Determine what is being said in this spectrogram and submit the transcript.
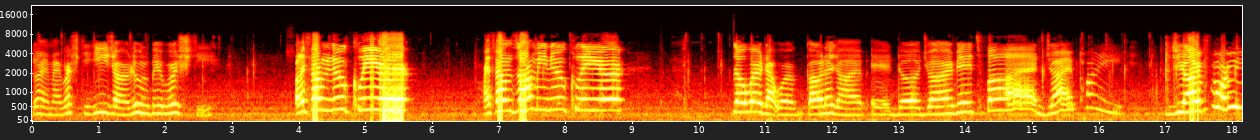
Sorry, my rusty D's are a little bit rusty. I found nuclear! I found zombie nuclear! So nowhere that we're gonna drive in the drive. It's fun. Drive party. Drive party.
